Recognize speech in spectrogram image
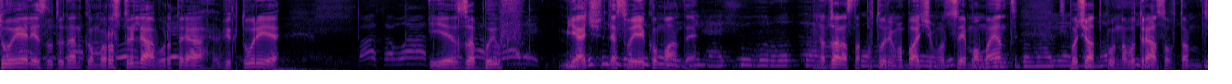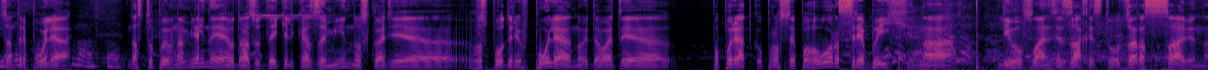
дуелі з Литвиненком розстріляв воротаря Вікторії і забив м'яч для своєї команди. От зараз на повторі ми бачимо цей момент. Спочатку Новотрясов там в центрі поля наступив на м'яни. Одразу декілька замін у складі е, господарів поля. Ну і давайте по порядку про все поговоримо. Срябий на лівому фланзі захисту. От зараз Савін,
